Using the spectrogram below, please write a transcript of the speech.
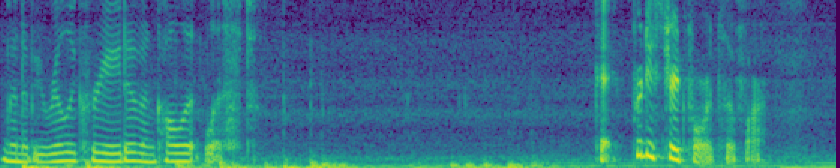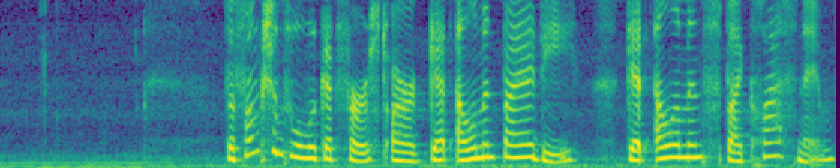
I'm going to be really creative and call it list. Okay, pretty straightforward so far. The functions we'll look at first are get element by ID, get elements by class name,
